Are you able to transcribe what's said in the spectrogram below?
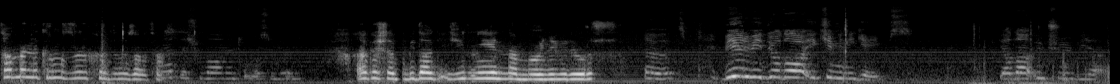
Tam ben de kırmızıları kırdım zaten. Nerede şu lanet olası böyle? Arkadaşlar bir daha yine yeniden bir oyuna giriyoruz. Evet. Bir videoda iki mini games. Ya da üçü bir yerde.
